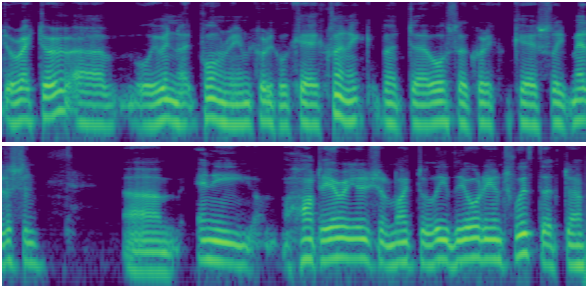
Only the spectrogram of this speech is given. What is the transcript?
director, uh, you're in the pulmonary and critical care clinic, but uh, also critical care sleep medicine. Um, any hot areas you'd like to leave the audience with that uh,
